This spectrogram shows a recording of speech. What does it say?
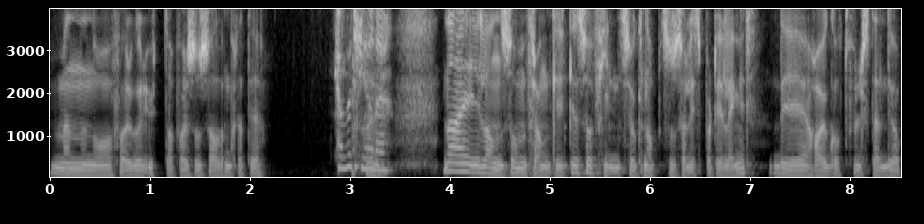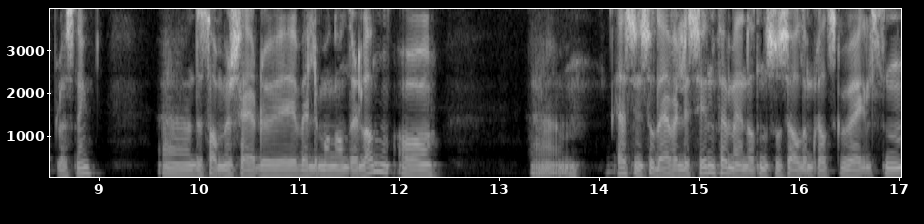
men nå foregår utafor sosialdemokratiet. Hva betyr det? Nei, I land som Frankrike så finnes jo knapt sosialistpartiet lenger. De har jo gått fullstendig oppløsning. Eh, det samme skjer du i veldig mange andre land. og eh, jeg syns jo det er veldig synd, for jeg mener at den sosialdemokratiske bevegelsen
